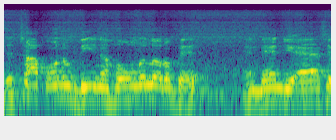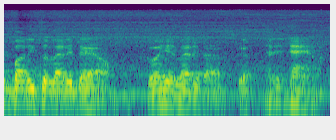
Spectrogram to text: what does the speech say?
The top one will be in the hole a little bit. And then you ask your buddy to let it down. Go ahead, let it down. Good. Let it down.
